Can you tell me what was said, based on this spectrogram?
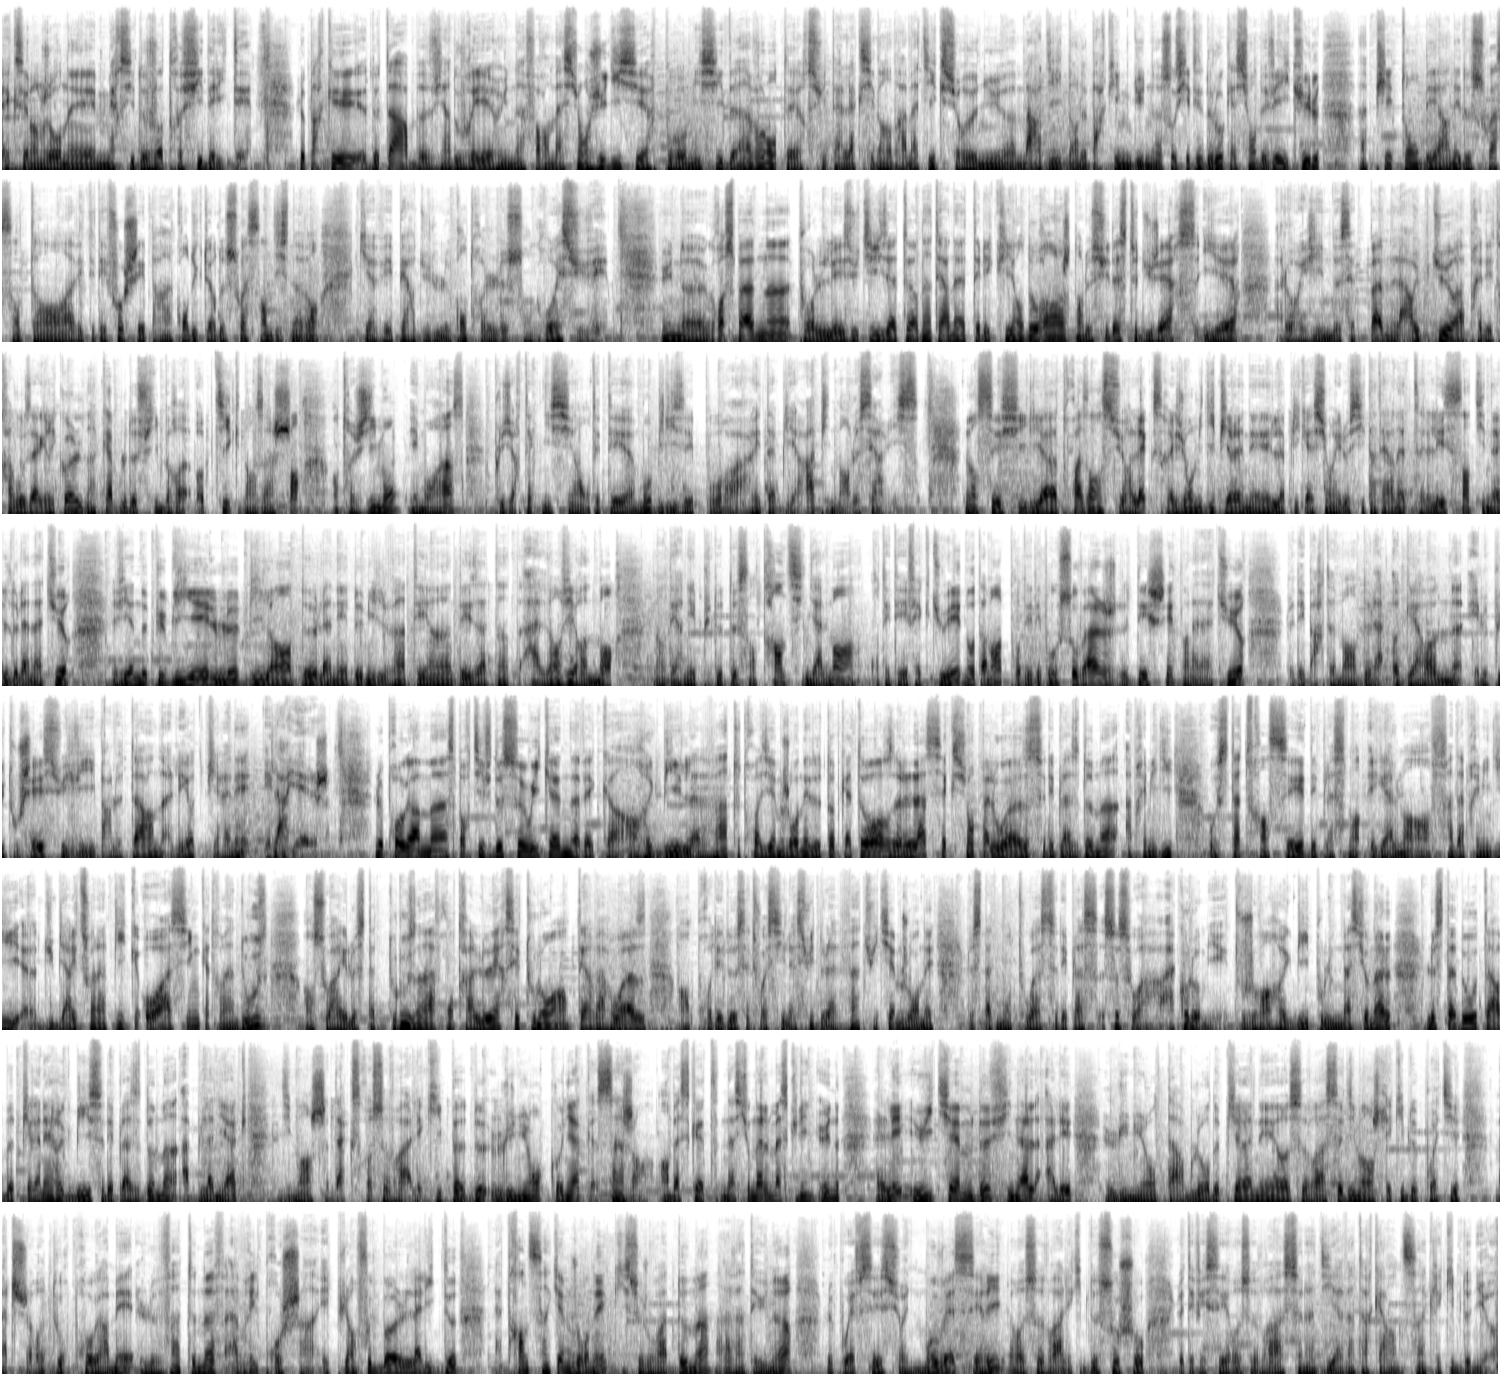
Excellente journée, merci de votre fidélité. Le parquet de Tarbes vient d'ouvrir une information judiciaire pour homicide involontaire suite à l'accident dramatique survenu euh, mardi dans le parking d'une société de location de véhicules. Un piéton béarnais de 60 ans avait été fauché par un conducteur de 79 ans qui avait perdu le contrôle de son gros SUV. Une grosse panne pour les utilisateurs d'Internet et les clients d'Orange dans le sud-est du Gers hier. À l'origine de cette panne, la rupture après des travaux agricoles d'un câble de fibre optique dans un champ entre Gimont et Morins. Plusieurs techniciens ont été mobilisés pour rétablir rapidement le service. Lancé il y a trois ans sur l'ex-région Midi-Pyrénées, l'application et le site internet Les Sentinelles de la Nature viennent de publier le bilan de l'année 2021 des atteintes à l'environnement. L'an dernier, plus de 230 signalements ont été effectués, notamment pour des dépôts sauvages de déchets dans la nature. Le département de la Haute-Garonne est le plus touché, suivi par le Tarn, les Hautes-Pyrénées et l'Ariège. Le programme sportif de ce week-end avec en rugby 23e journée de top 14, la section paloise se déplace demain après-midi au Stade français. Déplacement également en fin d'après-midi euh, du Biarritz Olympique au Racing 92. En soirée, le Stade toulousain affrontera le RC Toulon en terre varoise. En Pro D2, cette fois-ci, la suite de la 28e journée. Le Stade Montois se déplace ce soir à Colomiers. Toujours en rugby, poule nationale, le Stade Tarbes Pyrénées Rugby se déplace demain à Blagnac. Dimanche, Dax recevra l'équipe de l'Union Cognac Saint-Jean. En basket national masculine 1, les 8 de finale aller. L'Union Tarbes-Lourdes Pyrénées recevra ce dimanche l'équipe de Poitiers. Match retour programmé le 29 avril prochain. Et puis en football, la Ligue 2, la 35e journée qui se jouera demain à 21h. Le Pau FC sur une mauvaise série recevra l'équipe de Sochaux. Le TFC recevra ce lundi à 20h45 l'équipe de Niort.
